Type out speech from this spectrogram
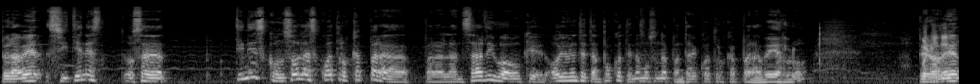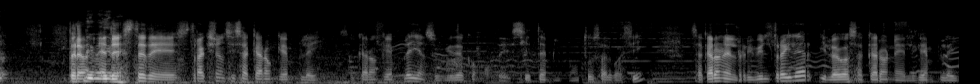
Pero a ver, si tienes, o sea, tienes consolas 4K para, para lanzar, digo, aunque obviamente tampoco tenemos una pantalla 4K para verlo. Pero a de- ver, Pero Dime, de este de Extraction sí sacaron gameplay. Sacaron gameplay en su video como de 7 minutos, algo así. Sacaron el reveal trailer y luego sacaron el gameplay.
